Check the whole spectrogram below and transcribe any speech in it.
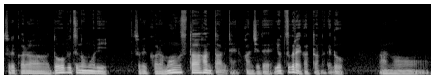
それから、動物の森。それから、モンスターハンターみたいな感じで、4つぐらい買ったんだけど、あのー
